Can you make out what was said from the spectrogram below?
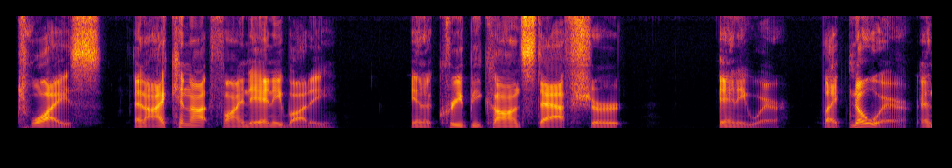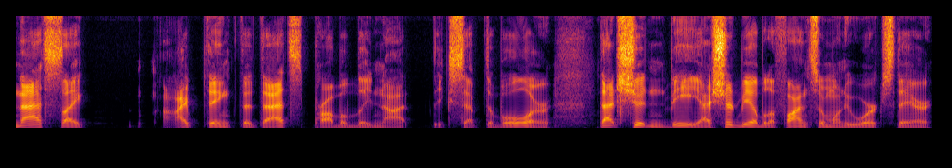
twice, and I cannot find anybody in a CreepyCon staff shirt anywhere, like nowhere. And that's like, I think that that's probably not acceptable, or that shouldn't be. I should be able to find someone who works there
